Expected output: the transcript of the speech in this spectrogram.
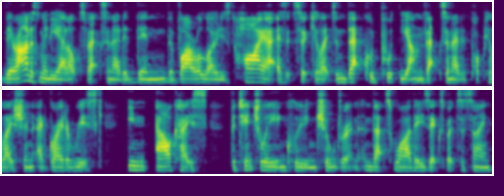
there aren't as many adults vaccinated, then the viral load is higher as it circulates, and that could put the unvaccinated population at greater risk. In our case, potentially including children. And that's why these experts are saying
